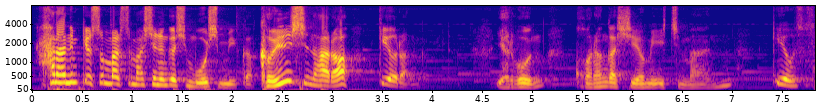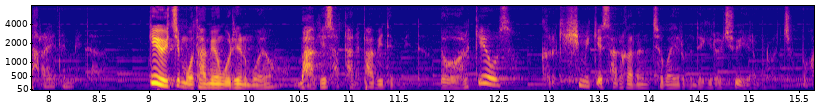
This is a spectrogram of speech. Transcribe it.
하나님께서 말씀하시는 것이 무엇입니까? 근신하라 깨어라는 겁니다. 여러분 고난과 시험이 있지만 깨어서 살아야 됩니다. 깨어있지 못하면 우리는 뭐요? 마귀 사탄의 밥이 됩니다. 늘 깨어서 그렇게 힘있게 살아가는 저와 여러분 되기를 주의 이름으로 축복합니다.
